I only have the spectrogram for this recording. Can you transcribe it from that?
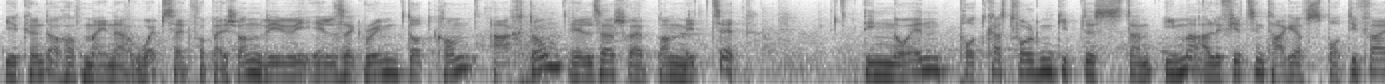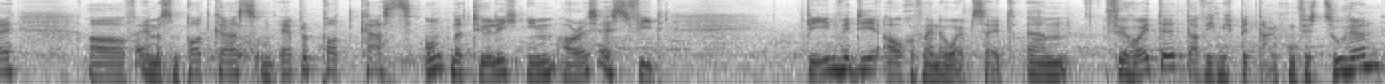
Ihr könnt auch auf meiner Website vorbeischauen, www.elsagrim.com. Achtung, Elsa schreibt man mit Z. Die neuen Podcast-Folgen gibt es dann immer alle 14 Tage auf Spotify, auf Amazon Podcasts und Apple Podcasts und natürlich im RSS-Feed. Den findet ihr auch auf meiner Website. Ähm, für heute darf ich mich bedanken fürs Zuhören.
